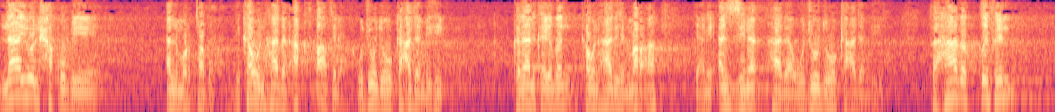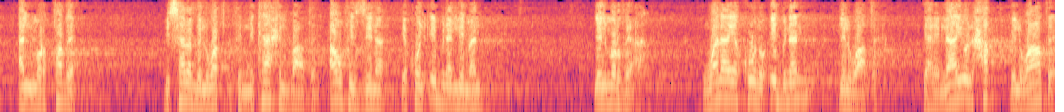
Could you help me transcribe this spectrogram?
لا يلحق بالمرتضع بكون هذا العقد باطلا وجوده كعدمه. كذلك أيضا كون هذه المرأة يعني الزنا هذا وجوده كعدمه. فهذا الطفل المرتضع بسبب الوطء في النكاح الباطل أو في الزنا يكون ابنا لمن؟ للمرضعة. ولا يكون ابنا للواطئ يعني لا يلحق بالواطئ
